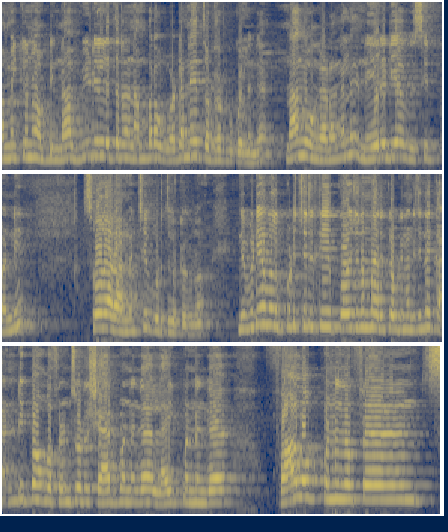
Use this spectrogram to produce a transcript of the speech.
அமைக்கணும் அப்படின்னா வீடியோவில் தர நம்பரை உடனே தொடர்பு கொள்ளுங்கள் நாங்கள் உங்கள் இடங்களில் நேரடியாக விசிட் பண்ணி சோலார் அமைச்சு கொடுத்துக்கிட்டு இருக்கிறோம் இந்த வீடியோ உங்களுக்கு பிடிச்சிருக்கு பிரயோஜனமாக இருக்குது அப்படின்னு நினச்சிங்கன்னா கண்டிப்பாக உங்கள் ஃப்ரெண்ட்ஸோட ஷேர் பண்ணுங்கள் லைக் பண்ணுங்கள் ஃபாலோ பண்ணுங்கள் ஃப்ரெண்ட்ஸ்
